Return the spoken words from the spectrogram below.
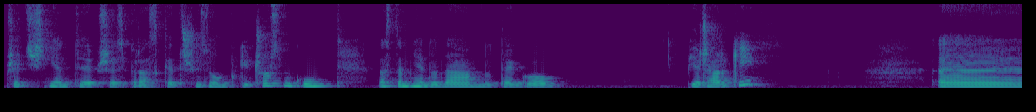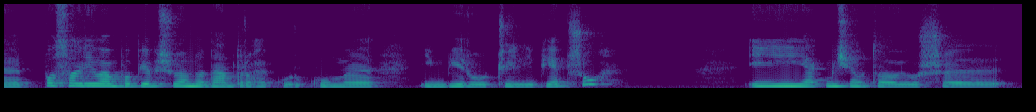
przeciśnięty przez praskę trzy ząbki czosnku. Następnie dodałam do tego pieczarki. Yy, posoliłam, popieprzyłam, dodałam trochę kurkumy, imbiru, chili, pieprzu. I jak mi się to już yy,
